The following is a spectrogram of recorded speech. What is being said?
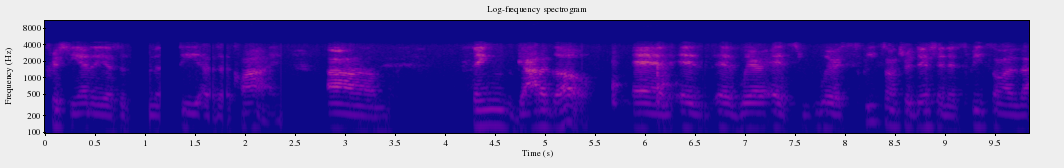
Christianity as a see a decline. Um, things gotta go, and is where it's where it speaks on tradition. It speaks on the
